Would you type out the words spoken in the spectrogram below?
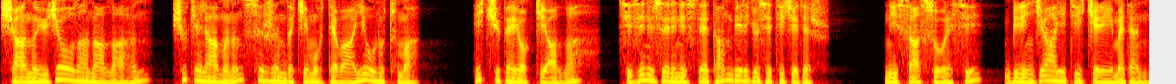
Şanı yüce olan Allah'ın şu kelamının sırrındaki muhtevayı unutma. Hiç şüphe yok ki Allah sizin üzerinizde tam bir gözeticidir. Nisa suresi 1. ayeti kerimeden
